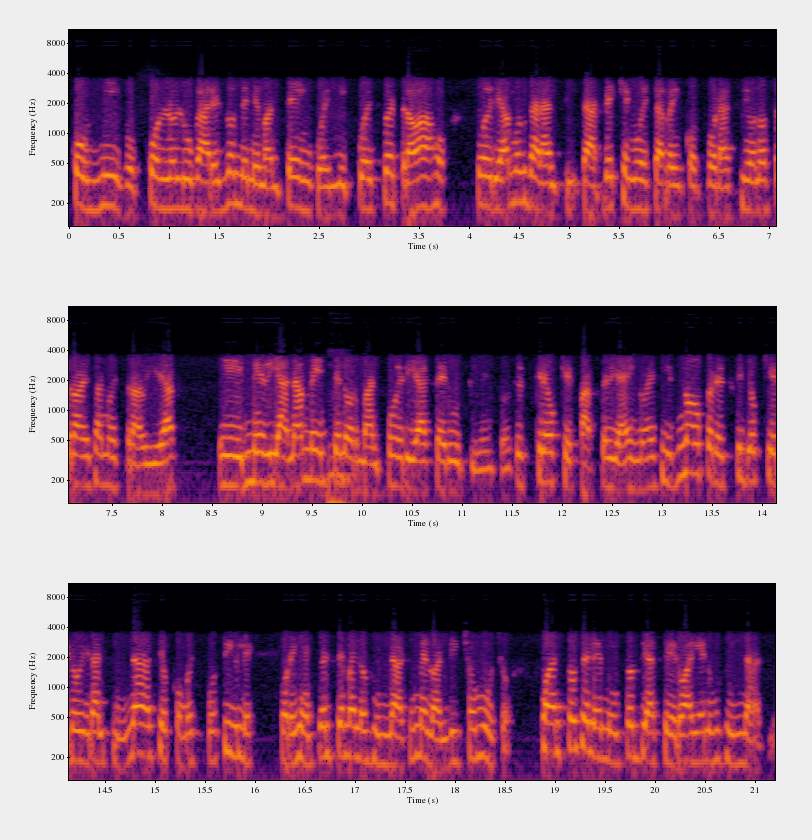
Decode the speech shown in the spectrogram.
conmigo, con los lugares donde me mantengo, en mi puesto de trabajo, podríamos garantizar de que nuestra reincorporación otra vez a nuestra vida eh, medianamente mm. normal podría ser útil. Entonces creo que parte de ahí no decir, no, pero es que yo quiero ir al gimnasio, ¿cómo es posible? Por ejemplo, el tema de los gimnasios me lo han dicho mucho. ¿Cuántos elementos de acero hay en un gimnasio?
